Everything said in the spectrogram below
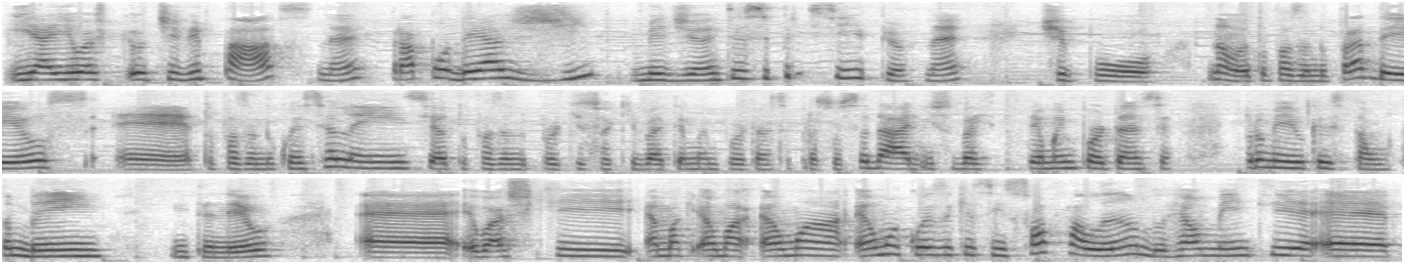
E aí eu acho que eu tive paz, né, para poder agir mediante esse princípio, né? Tipo, não, eu tô fazendo para Deus, é, tô fazendo com excelência, tô fazendo porque isso aqui vai ter uma importância para a sociedade, isso vai ter uma importância para o meio cristão também, entendeu? É, eu acho que é uma, é, uma, é, uma, é uma coisa que, assim, só falando realmente é,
